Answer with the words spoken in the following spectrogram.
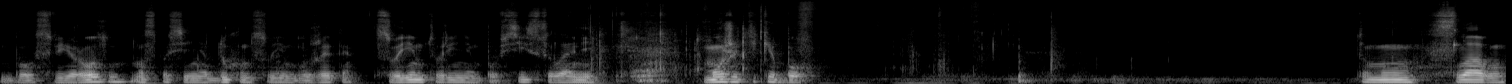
бо свій розум на спасіння Духом Своїм вложити, своїм творінням по всій вселеній може тільки Бог. Тому славу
